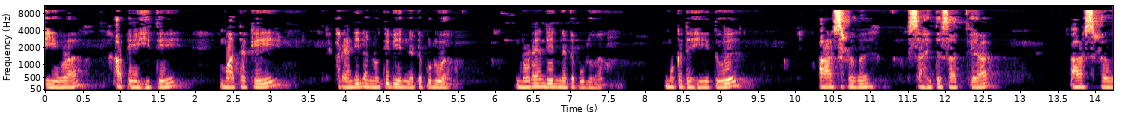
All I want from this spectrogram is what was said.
ඒවා අපේ හිතේ මතකේ රැඳිලා නොතිබෙන්නට පුළුවන්. නොරැඳෙන්නට පුළුවන්. මොකද හේතුව ආශ්‍රව සහිත සත්වයා ආශ්‍රව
